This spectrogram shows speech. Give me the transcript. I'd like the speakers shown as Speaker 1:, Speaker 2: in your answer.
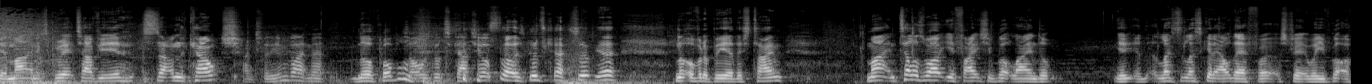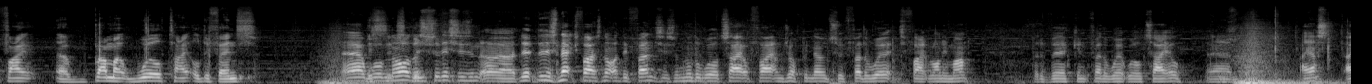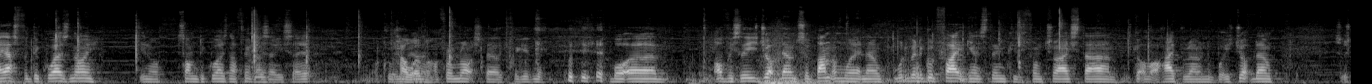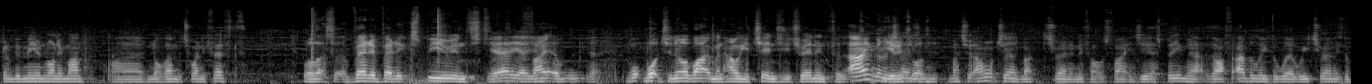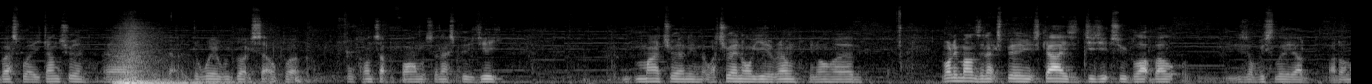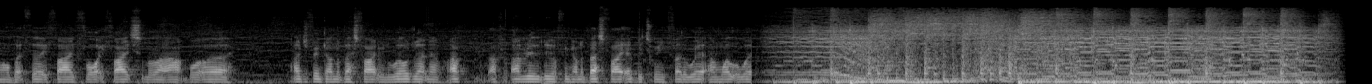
Speaker 1: Okay, Martin, it's great to have you here. Sat on the couch.
Speaker 2: Thanks for the invite, mate.
Speaker 1: No problem.
Speaker 2: It's always good to catch up.
Speaker 1: it's always good to catch up, yeah. Not over a beer this time. Martin, tell us about your fights you've got lined up. You, let's let's get it out there for straight away. You've got a fight, a BAMMA world title defence.
Speaker 2: Uh, well, no, this, this isn't. Uh, th- this next fight's not a defence. It's another world title fight. I'm dropping down to featherweight to fight Ronnie Mann for the vacant featherweight world title. Um, I asked, I asked for Duquesnoy. You know, Tom Duquesnoy. I think that's how you say it. Not a clue,
Speaker 1: However.
Speaker 2: I'm from Rochdale. Forgive me. but um, obviously he's dropped down to bantamweight now. Would have been a good fight against him because he's from TriStar. And he's got a lot of hype around him. But he's dropped down. So it's going to be me and Ronnie Mann, uh, November 25th.
Speaker 1: Well, that's a very very experienced
Speaker 2: Yeah, yeah, yeah.
Speaker 1: fighter.
Speaker 2: Yeah.
Speaker 1: What, what do you know about him and how are you changing your training for?
Speaker 2: I ain't going to change my I won't change my training if I was fighting GSP, mate. I, I believe the way we train is the best way you can train. Um, the way we've got it set up at full contact performance and SPG. My training, I train all year round. You know, um, Ronnie Mann's an experienced guy. He's a jiu-jitsu black belt. He's obviously, I, I don't know, about 35, 40 fights, something like that. But uh, I just think I'm the best fighter in the world right now. I, I, I really do. I think I'm the best fighter between featherweight and welterweight.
